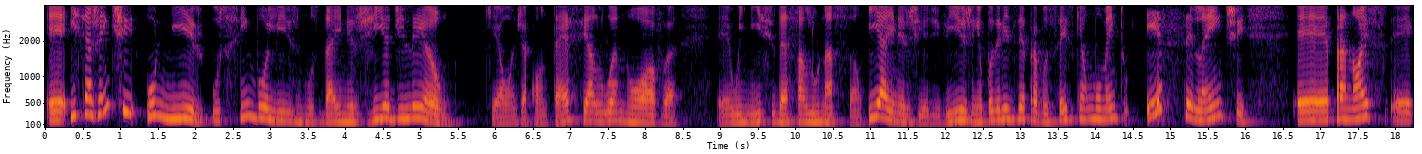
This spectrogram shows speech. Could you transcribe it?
É, e se a gente unir os simbolismos da energia de Leão, que é onde acontece a lua nova, é, o início dessa lunação. E a energia de Virgem, eu poderia dizer para vocês que é um momento excelente é, para nós é,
